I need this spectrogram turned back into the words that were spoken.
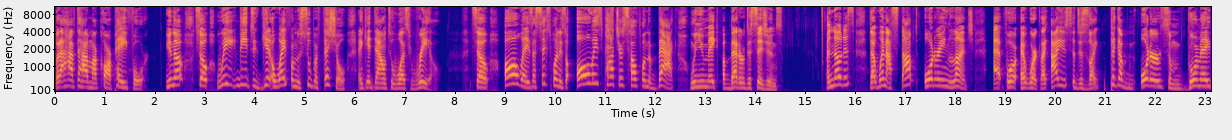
but I have to have my car paid for. You know? So we need to get away from the superficial and get down to what's real. So always, a six point is to always pat yourself on the back when you make a better decisions. I noticed that when I stopped ordering lunch at for at work, like I used to just like pick up order some gourmet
